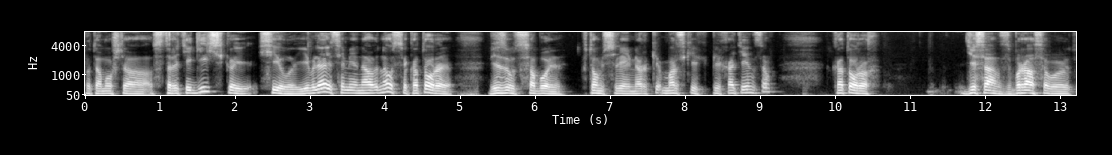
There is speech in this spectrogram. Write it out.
Потому что стратегической силой являются миноносцы, которые везут с собой в том числе и морских пехотинцев, которых десант сбрасывают,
